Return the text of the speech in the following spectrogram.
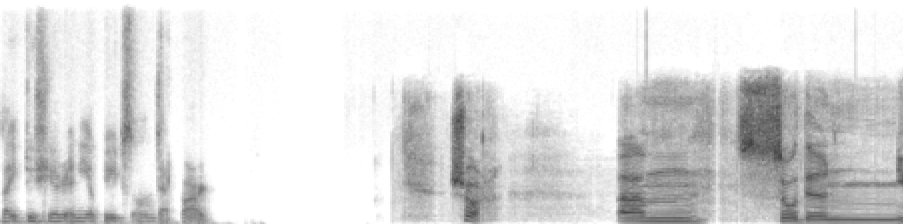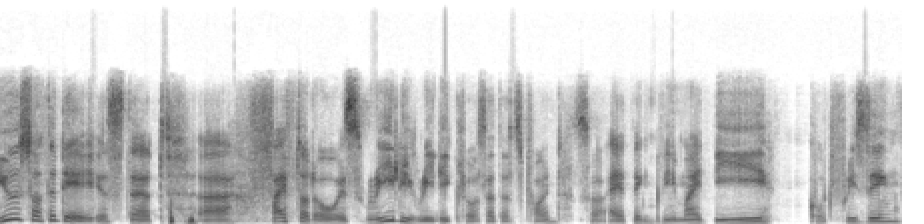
like to share any updates on that part. Sure. Um, so the news of the day is that uh, 5.0 is really, really close at this point. So I think we might be code freezing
